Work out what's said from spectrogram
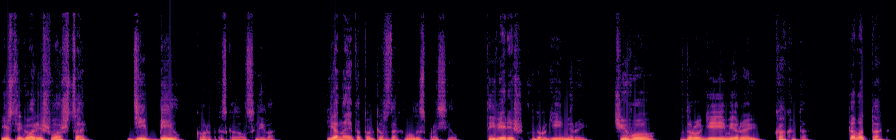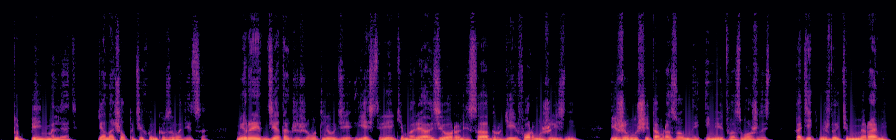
если говоришь «ваш царь». «Дебил!» — коротко сказал Слива. Я на это только вздохнул и спросил. «Ты веришь в другие миры?» «Чего? В другие миры? Как это?» «Да вот так, тупень, млять!» Я начал потихоньку заводиться. Миры, где также живут люди, есть реки, моря, озера, леса, другие формы жизни. И живущие там разумные имеют возможность ходить между этими мирами,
